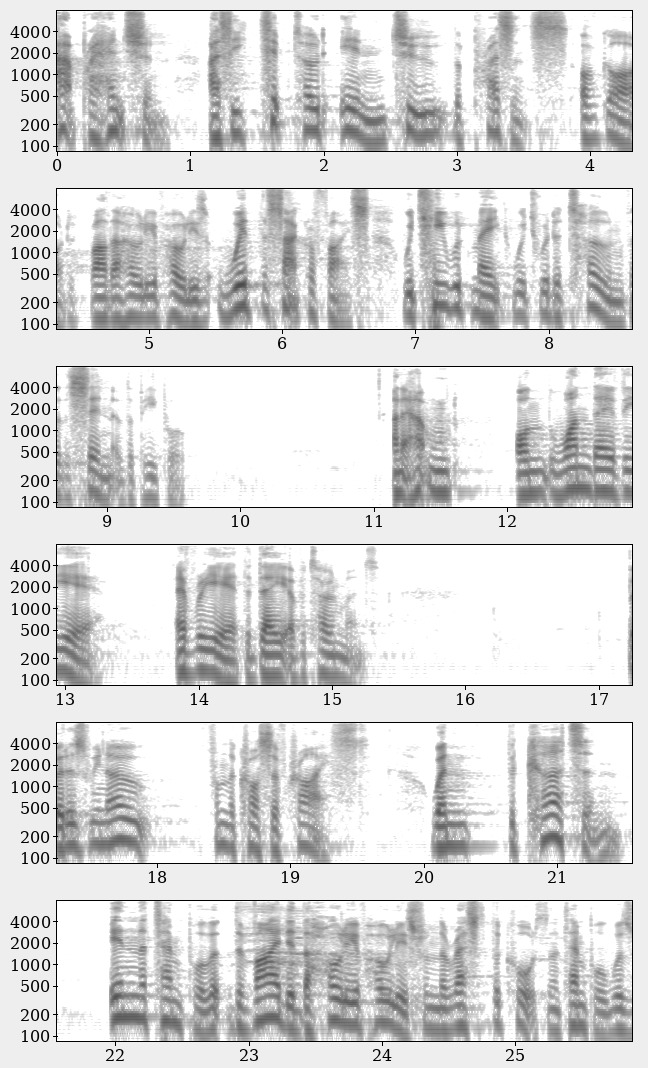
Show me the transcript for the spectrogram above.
apprehension as he tiptoed into the presence of God by the Holy of Holies with the sacrifice which he would make, which would atone for the sin of the people. And it happened on one day of the year, every year, the Day of Atonement. But as we know from the cross of Christ, when the curtain in the temple that divided the Holy of Holies from the rest of the courts in the temple was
